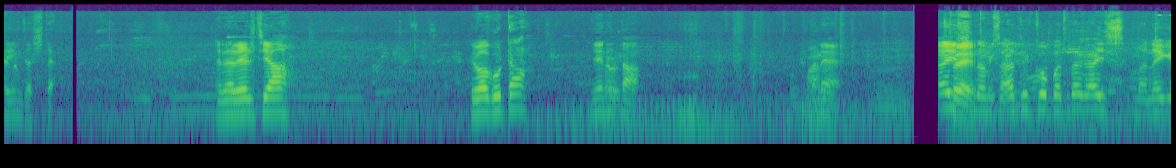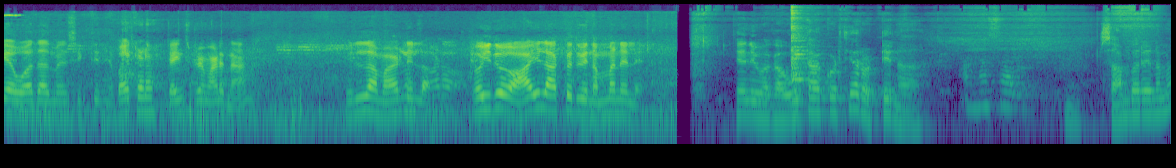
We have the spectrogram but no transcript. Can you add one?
ಚೇಂಜ್ ಅಷ್ಟೇ. ಏನಾರು ಹೇಳ್ತೀಯಾ? ಇವಾಗ ಊಟ? ಏನು ಊಟ? ಮನೆ. ನಮ್ಮ ಸಾತ್ವಿಕು ಬಂದಾಗ ಐಸ್ ಮನೆಗೆ ಹೋದಾದ್ಮೇಲೆ ಸಿಗ್ತೀನಿ. ಬಾಯ್ ಕಣ. ಟೈಮ್ ಸ್ಪ್ರೇ ಮಾಡಿದ್ನಾ? ಇಲ್ಲ ಮಾಡಲಿಲ್ಲ. ಓ ಇದು ಆಯಿಲ್ ಹಾಕಿದ್ವಿ ನಮ್ಮ ಮನೇಲೆ. ಏನು ಇವಾಗ ಊಟ ಹಾಕೊಡ್ತೀಯ ರೊಟ್ಟಿನ? ಸಾಂಬಾರ್ ಏನಮ್ಮ?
